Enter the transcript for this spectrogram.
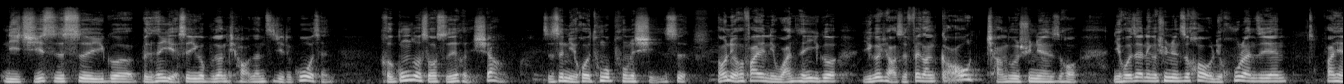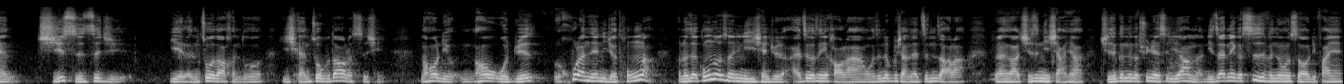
你其实是一个本身也是一个不断挑战自己的过程，和工作时候实际很像。只是你会通过不同的形式，然后你会发现，你完成一个一个小时非常高强度的训练的时候，你会在那个训练之后，你忽然之间发现，其实自己也能做到很多以前做不到的事情。然后你，然后我觉得忽然之间你就通了。可能在工作的时候，你以前觉得，哎，这个事情好难，我真的不想再挣扎了，对吧？其实你想一想，其实跟这个训练是一样的。你在那个四十分钟的时候，你发现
